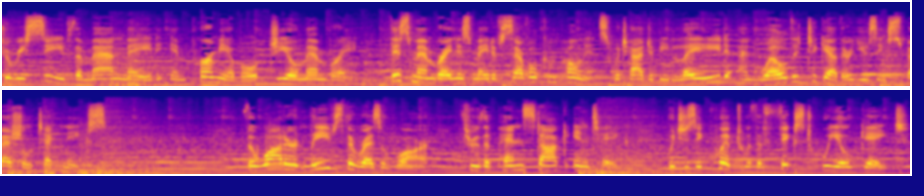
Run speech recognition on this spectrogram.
to receive the man-made impermeable geomembrane. This membrane is made of several components which had to be laid and welded together using special techniques. The water leaves the reservoir through the penstock intake, which is equipped with a fixed wheel gate.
